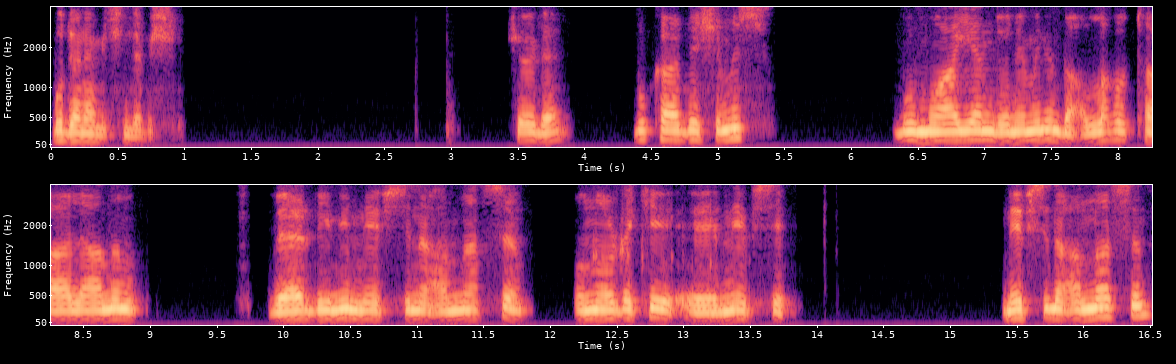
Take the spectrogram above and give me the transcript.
Bu dönem için demiş. Şöyle bu kardeşimiz bu muayyen döneminin de Allahu Teala'nın verdiğini nefsine anlatsın. Onun oradaki e, nefsi nefsini anlatsın.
